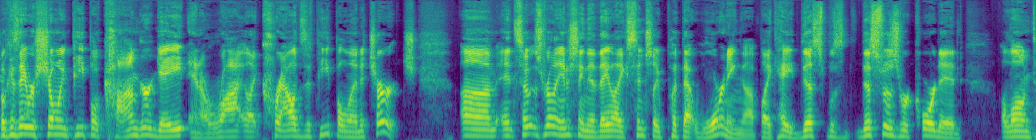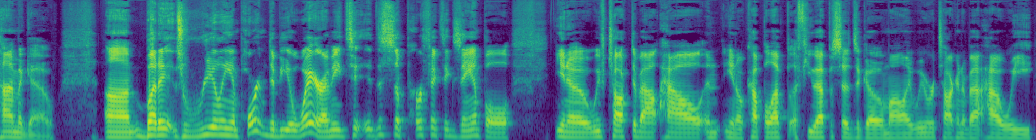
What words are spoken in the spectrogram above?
because they were showing people congregate and arrive like crowds of people in a church. Um, and so it was really interesting that they like essentially put that warning up like, hey, this was this was recorded a long time ago. Um, but it's really important to be aware. I mean, to, this is a perfect example. You know, we've talked about how, and you know, a couple up a few episodes ago, Molly, we were talking about how we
